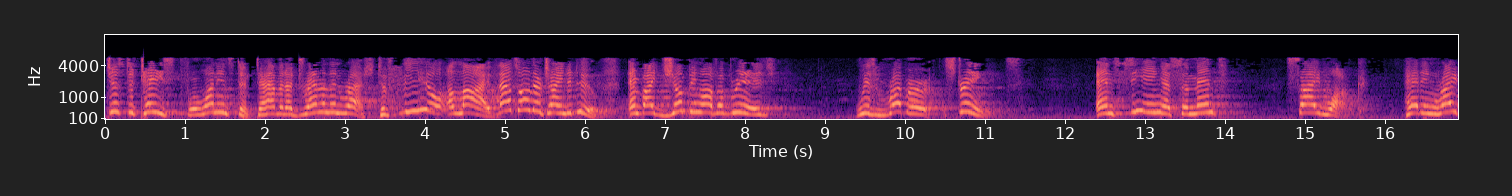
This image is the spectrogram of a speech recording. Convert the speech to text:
Just a taste for one instant, to have an adrenaline rush, to feel alive. That's all they're trying to do. And by jumping off a bridge with rubber strings and seeing a cement sidewalk heading right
